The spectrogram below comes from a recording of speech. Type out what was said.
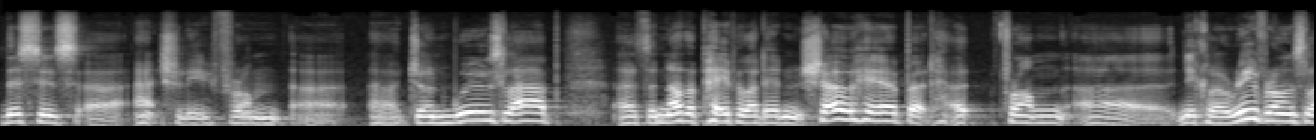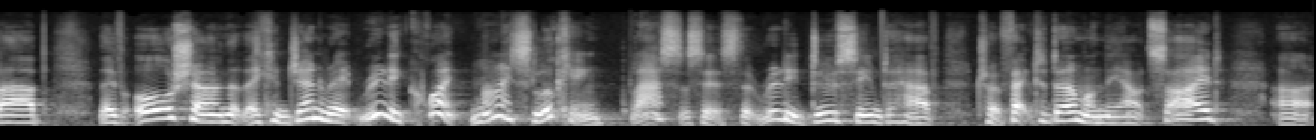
this is uh, actually from uh, uh, Jun Wu's lab. There's another paper I didn't show here, but uh, from uh, Rivron's lab. They've all shown that they can generate really quite nice looking blastocysts that really do seem to have trophectoderm on the outside, uh,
